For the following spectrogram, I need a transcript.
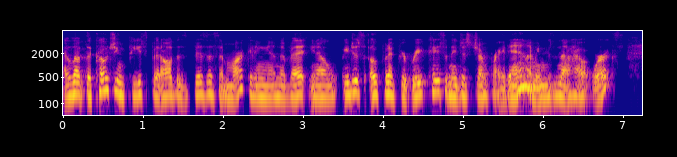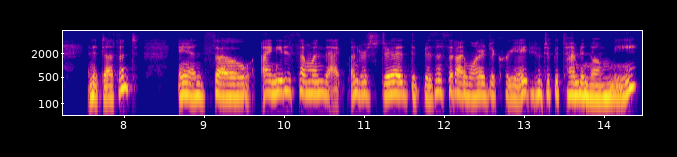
I love the coaching piece, but all this business and marketing end of it, you know, you just open up your briefcase and they just jump right in. I mean, isn't that how it works? And it doesn't. And so I needed someone that understood the business that I wanted to create, who took the time to know me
